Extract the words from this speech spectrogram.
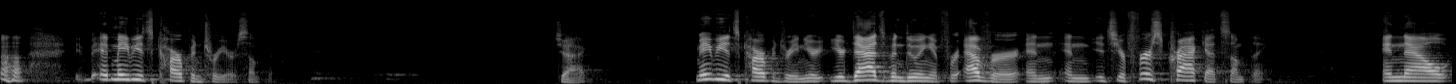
it, maybe it's carpentry or something. Jack. maybe it's carpentry and your, your dad's been doing it forever and, and it's your first crack at something. And now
